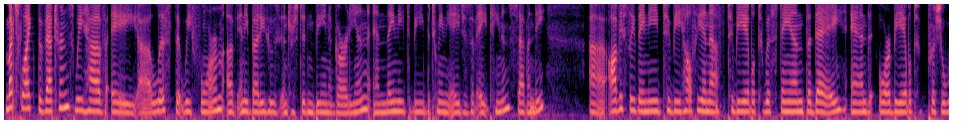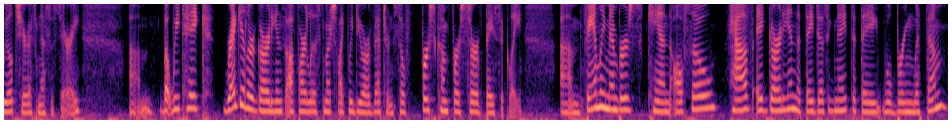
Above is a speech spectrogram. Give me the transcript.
much like the veterans, we have a uh, list that we form of anybody who's interested in being a guardian, and they need to be between the ages of 18 and 70. Uh, obviously, they need to be healthy enough to be able to withstand the day and or be able to push a wheelchair if necessary. Um, but we take regular guardians off our list, much like we do our veterans. So first come, first serve, basically. Um, family members can also have a guardian that they designate that they will bring with them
